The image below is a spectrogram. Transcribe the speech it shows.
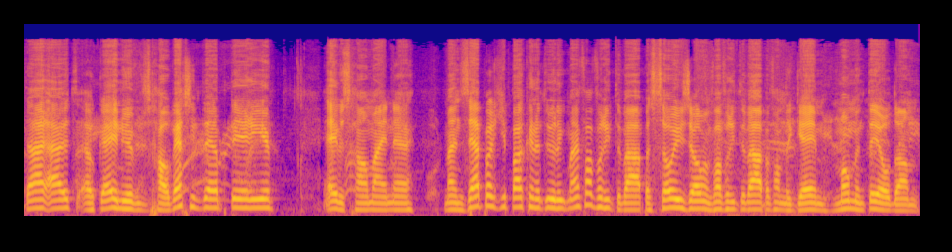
Daaruit. Oké, nu hebben we dus gauw weg zien teleporteren hier. Even gauw mijn, uh, mijn zappertje pakken natuurlijk. Mijn favoriete wapen. Sowieso mijn favoriete wapen van de game. Momenteel dan.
